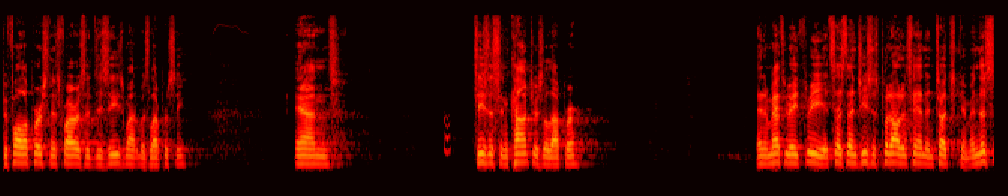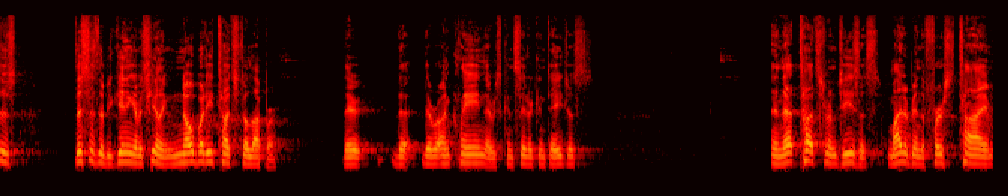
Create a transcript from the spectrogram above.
befall a person as far as a disease went was leprosy. And Jesus encounters a leper. And in Matthew 8 3, it says, Then Jesus put out his hand and touched him. And this is, this is the beginning of his healing. Nobody touched a leper. They, they, they were unclean, they was considered contagious. And that touch from Jesus might have been the first time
